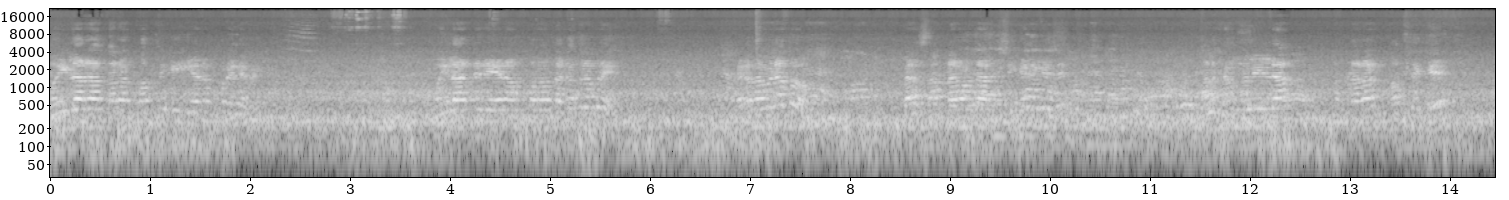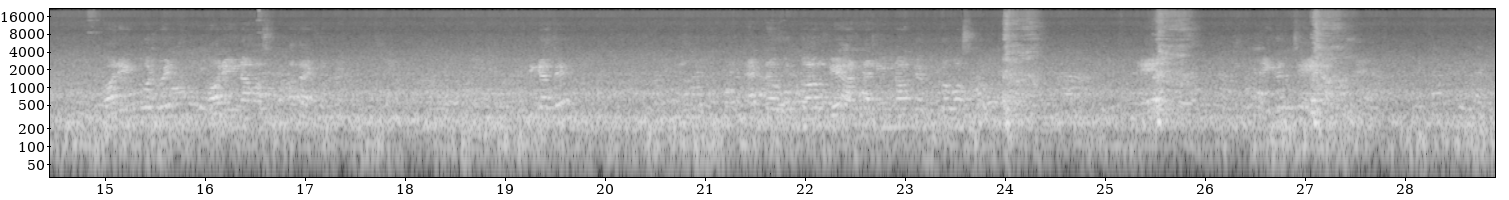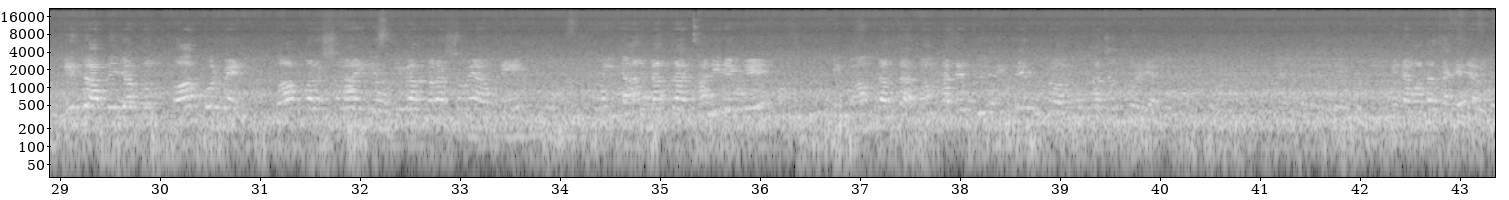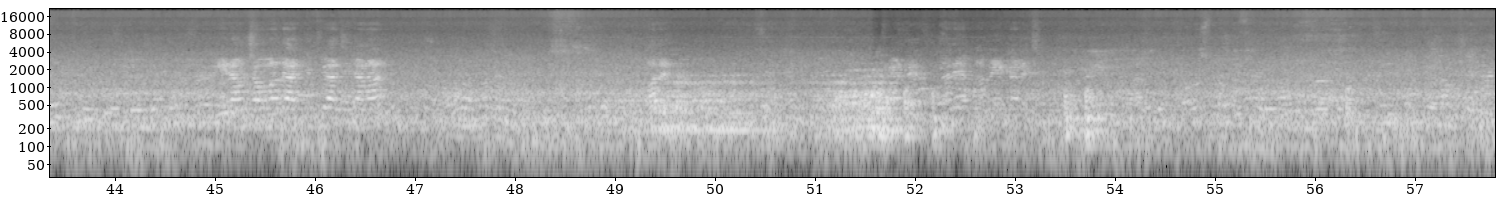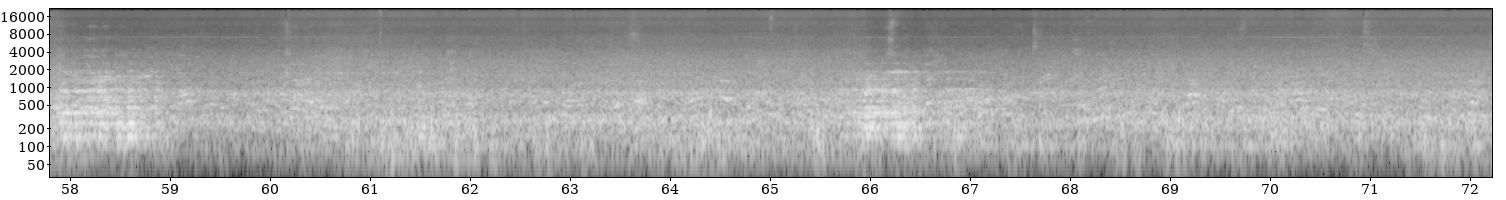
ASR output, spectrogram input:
মহিলারা তারা ঘর থেকে এরাম করে নেবে। মহিলাদের এরাম করা দেখাতে হবে? দেখাতে হবে না তো? ব্যাস, আপনারা ওটা শিখে গেছেন আলহামদুলিল্লাহ, আপনারা ঘর থেকে ঘরেই করবেন, ঘরেই নামাজ আদায় করবেন। ঠিক আছে? ঊর্ধ্ব অঙ্গে আটটা নিম্ন অঙ্গে দুটো বস্ত্র এই হচ্ছে কিন্তু আপনি যখন টপ করবেন টপ করার সময় স্কিবাক করার সময় আপনি এই ডান কাতটা খালি রেখে এই বাম কাতটা বাম কাতের দুই দিকে দুটো আচর করে যাবে এটা মাথা থাকে যাবে এরম সম্বন্ধে আর কিছু আছে জানার? বলেন ঠিক আছে? তাহলে আমি এখানে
